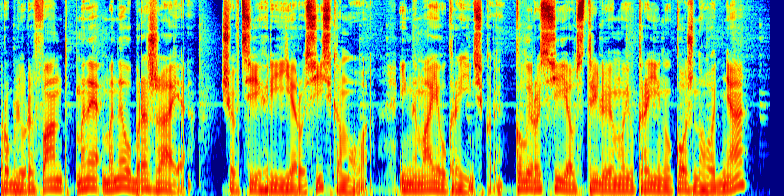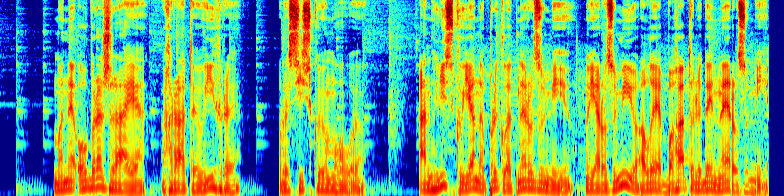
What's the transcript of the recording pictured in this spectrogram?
роблю рефанд. Мене, Мене ображає, що в цій грі є російська мова і немає української. Коли Росія обстрілює мою країну кожного дня. Мене ображає грати в ігри російською мовою. Англійську я, наприклад, не розумію. Ну я розумію, але багато людей не розуміє.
